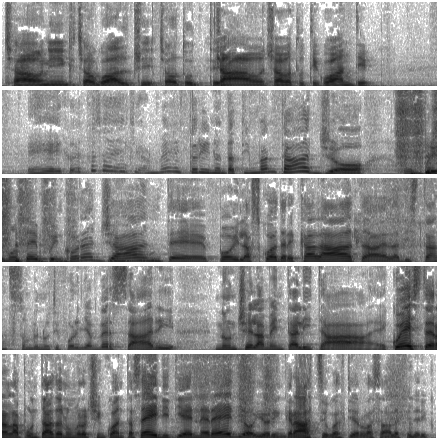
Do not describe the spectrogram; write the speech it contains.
Ciao Nick, ciao Gualti, ciao a tutti. Ciao, ciao a tutti quanti. E cosa il Torino è andato in vantaggio, un primo tempo incoraggiante, poi la squadra è calata e alla distanza sono venuti fuori gli avversari non c'è la mentalità. E questa era la puntata numero 56 di TN Radio. Io ringrazio Gualtiero La Sala e Federico.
